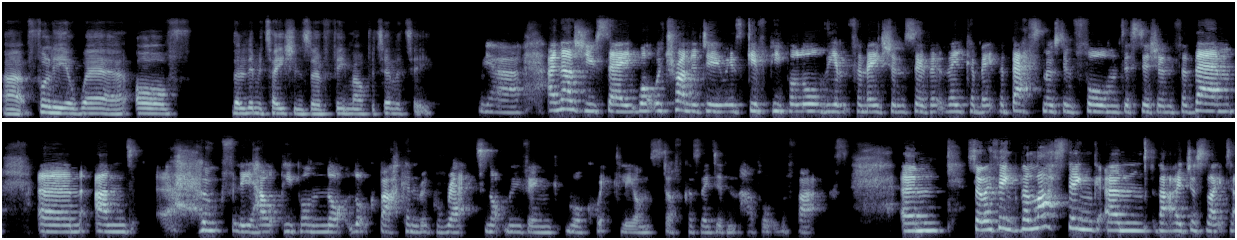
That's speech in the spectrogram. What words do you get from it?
uh, fully aware of the limitations of female fertility. Yeah, and as you say, what we're trying to do is give people all the information so that they can make the best, most informed decision for them, um, and hopefully help people not look back and regret not moving more quickly on stuff because they didn't have all the facts. Um, so I think the last thing um, that I'd just like to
